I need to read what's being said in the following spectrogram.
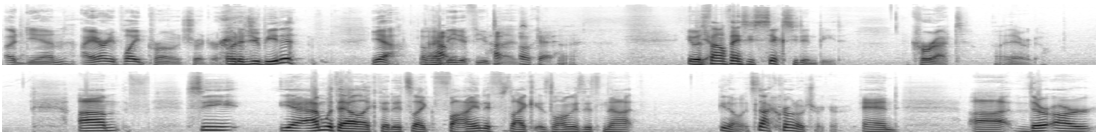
again, I already played Chrono Trigger. Oh, did you beat it? yeah, Okay. I beat it a few How- times. Okay. It was Yeah. Final Fantasy VI you didn't beat. Correct. Oh, there we go. Um, f- see, yeah, I'm with Alec that it's like fine if like as long as it's not, you know, it's not Chrono Trigger, and uh, there are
